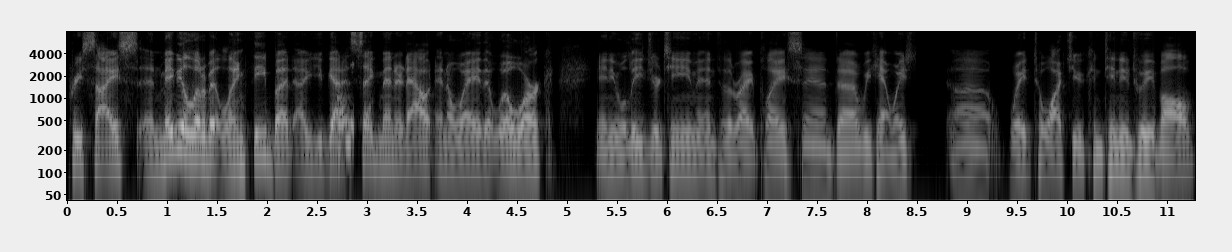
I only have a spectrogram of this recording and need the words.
precise and maybe a little bit lengthy, but uh, you've got oh, it segmented out in a way that will work, and you will lead your team into the right place. And uh, we can't wait uh, wait to watch you continue to evolve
